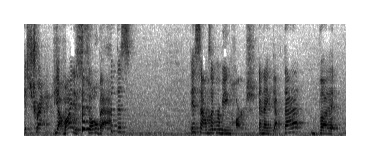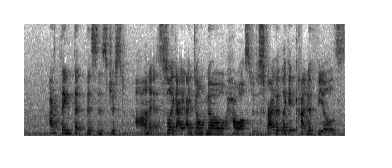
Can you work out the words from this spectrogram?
It's trash. Yeah, mine is so bad. This, it sounds like we're being harsh, and I get that, but I think that this is just honest. Like, I, I don't know how else to describe it. Like, it kind of feels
